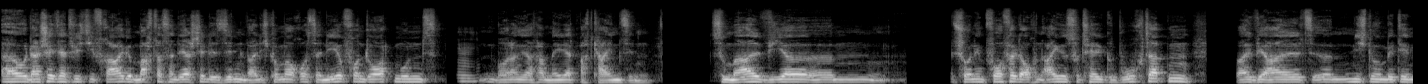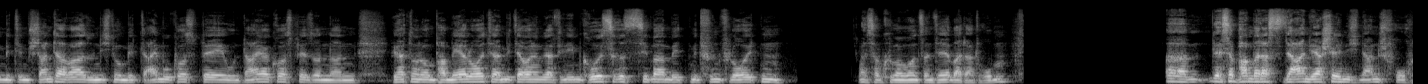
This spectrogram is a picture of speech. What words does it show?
Äh, und dann stellt sich natürlich die Frage, macht das an der Stelle Sinn? Weil ich komme auch aus der Nähe von Dortmund, mhm. wo wir dann gesagt haben, nee, das macht keinen Sinn. Zumal wir ähm, schon im Vorfeld auch ein eigenes Hotel gebucht hatten, weil wir halt ähm, nicht nur mit dem, mit dem Stand da waren, also nicht nur mit Daimo Cosplay und Naya Cosplay, sondern wir hatten noch ein paar mehr Leute damit, haben gesagt, wir nehmen ein größeres Zimmer mit, mit fünf Leuten. Deshalb kümmern wir uns dann selber darum. Ähm, deshalb haben wir das da an der Stelle nicht in Anspruch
